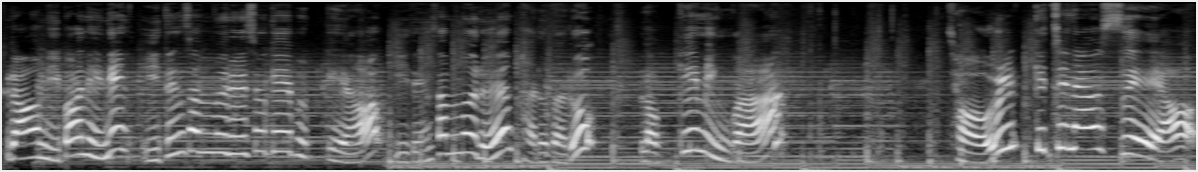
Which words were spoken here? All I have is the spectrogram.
그럼 이번에는 2등 선물을 소개해 볼게요. 2등 선물은 바로바로 럭키민과 저울 키친하우스예요.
